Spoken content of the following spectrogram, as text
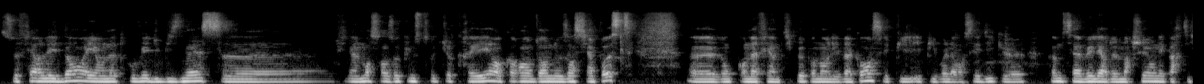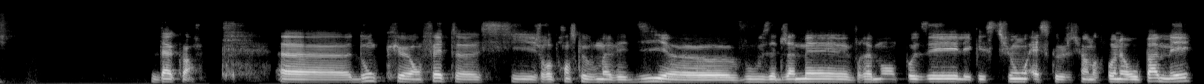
se, faire les dents et on a trouvé du business finalement sans aucune structure créée, encore dans nos anciens postes. Donc on a fait un petit peu pendant les vacances et puis, et puis voilà, on s'est dit que comme ça avait l'air de marcher, on est parti. D'accord. Euh, donc, euh, en fait, euh, si je reprends ce que vous m'avez dit, vous vous êtes jamais vraiment posé les questions est-ce que je suis un entrepreneur ou pas, mais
